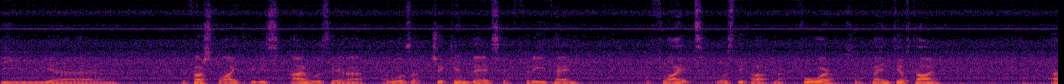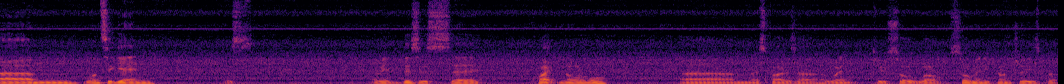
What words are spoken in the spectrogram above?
the um, the first flight because I was there at I was at check-in desk at 3.10 the flight was departing at 4 so plenty of time. Um, once again I mean this is uh, quite normal um, as far as I went to so well so many countries but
